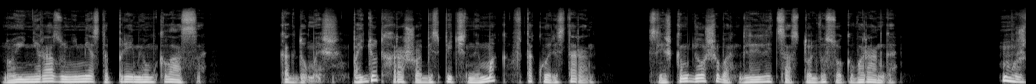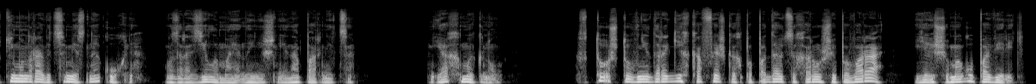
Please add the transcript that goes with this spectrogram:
но и ни разу не место премиум-класса. Как думаешь, пойдет хорошо обеспеченный маг в такой ресторан? Слишком дешево для лица столь высокого ранга». «Может, ему нравится местная кухня», — возразила моя нынешняя напарница. Я хмыкнул. В то, что в недорогих кафешках попадаются хорошие повара, я еще могу поверить,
